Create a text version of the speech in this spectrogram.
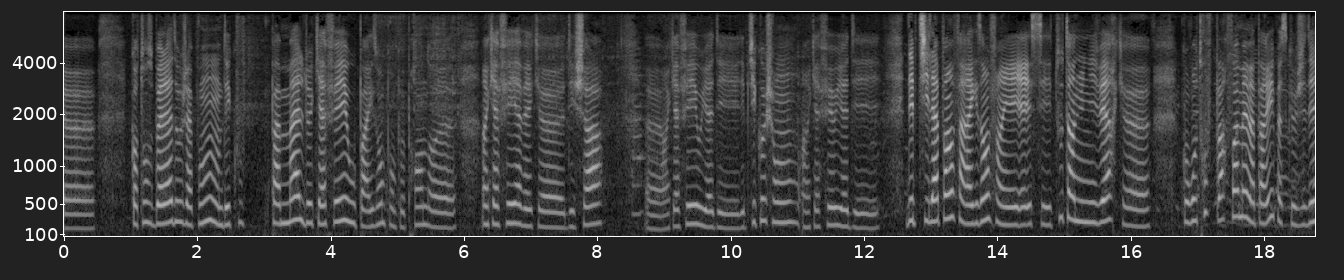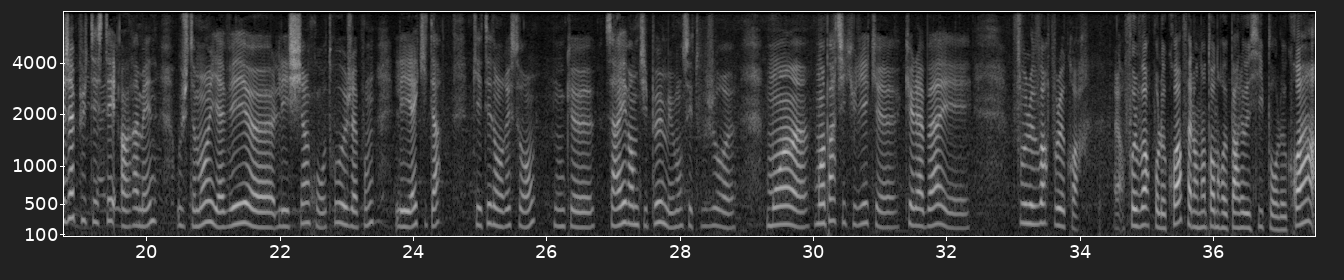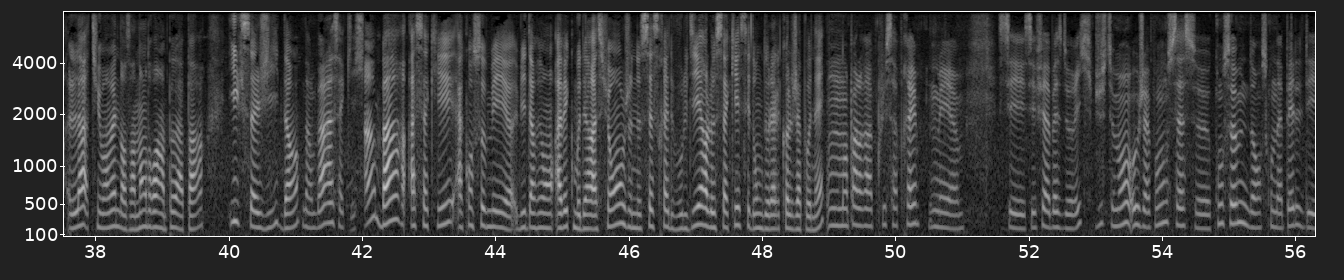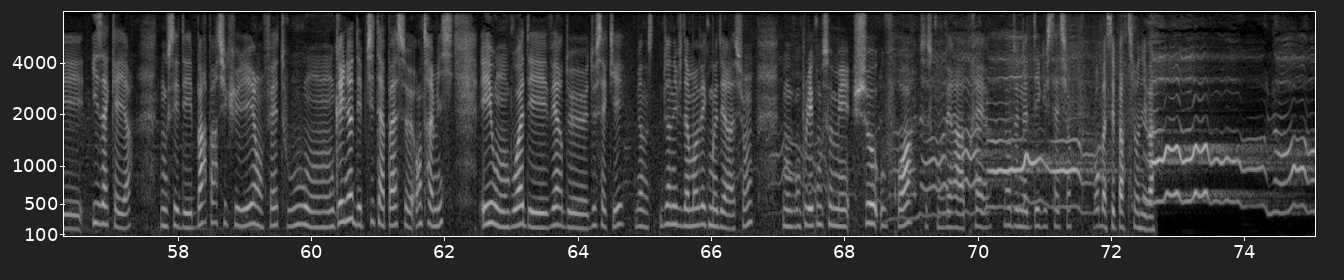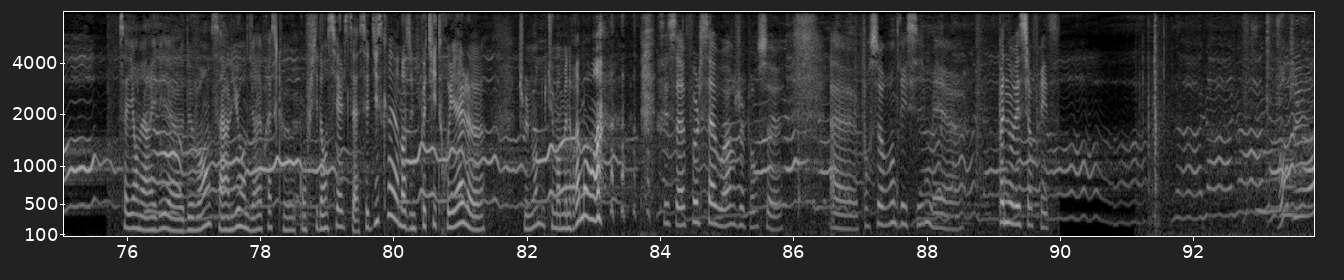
quand on se balade au Japon, on découvre pas mal de cafés où, par exemple, on peut prendre un café avec des chats, euh, un café où il y a des, petits cochons, un café où il y a des, petits lapins par exemple. c'est tout un univers qu'on retrouve parfois même à Paris parce que j'ai déjà pu tester un ramen où justement il y avait euh, les chiens qu'on retrouve au Japon, les Akita, qui étaient dans le restaurant. Donc euh, ça arrive un petit peu, mais bon, c'est toujours moins, particulier que, que là-bas et faut le voir pour le croire. Alors, faut le voir pour le croire, fallait en entendre parler aussi pour le croire. Là, tu m'emmènes dans un endroit un peu à part. Il s'agit d'un d'un bar à saké. Un bar à saké à consommer euh, évidemment avec modération. Je ne cesserai de vous le dire. Le saké, c'est donc de l'alcool japonais. On en parlera plus après, mais euh, c'est fait à base de riz. Justement, au Japon, ça se consomme dans ce qu'on appelle des izakaya. Donc, c'est des bars particuliers en fait où on grignote des petits tapas euh, entre amis et où on boit des verres de, saké, bien, bien, évidemment avec modération. Donc, on peut les consommer chaud ou froid. C'est ce qu'on verra après euh, lors de notre dégustation. Bon, bah c'est parti, on y va. Ça y est, on est arrivé euh, devant. C'est un lieu, on dirait presque confidentiel. C'est assez discret hein, dans une petite ruelle. Euh. je me demande où tu m'emmènes vraiment. Hein. C'est ça, faut le savoir, je pense, euh, pour se rendre ici, mais pas de mauvaise surprise. Bonjour.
